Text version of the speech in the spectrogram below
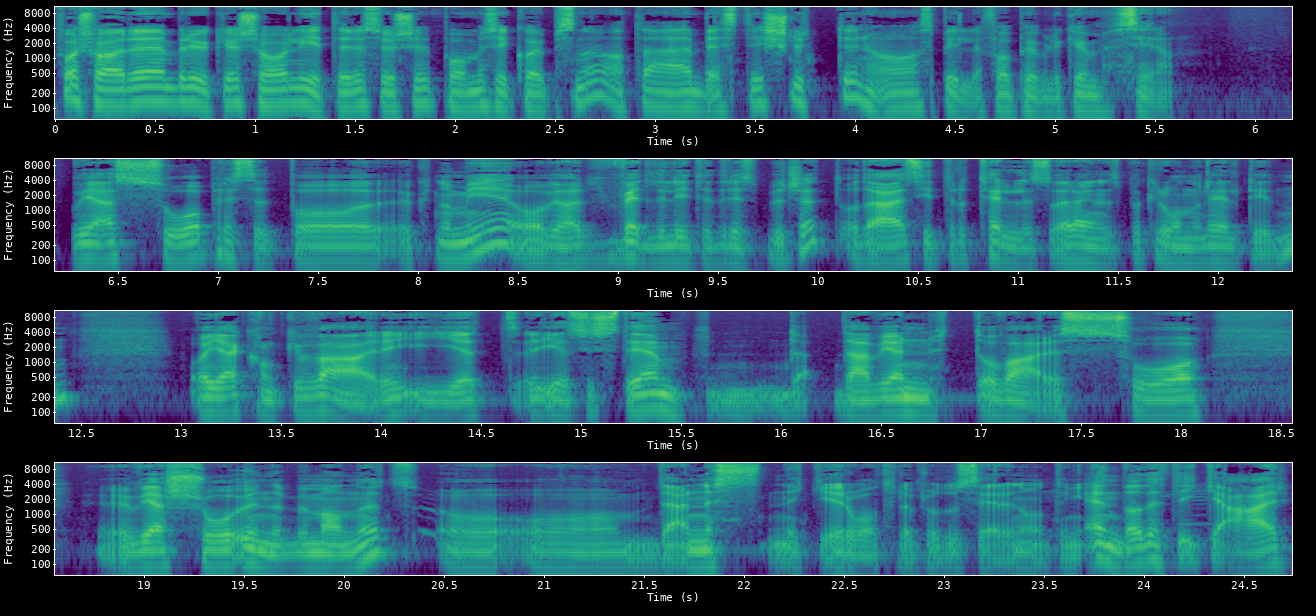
Forsvaret bruker så lite ressurser på musikkorpsene at det er best de slutter å spille for publikum, sier han. Vi er så presset på økonomi, og vi har et veldig lite driftsbudsjett. Og det er, sitter og telles og regnes på kroner hele tiden. Og jeg kan ikke være i et, i et system der vi er nødt til å være så vi er så underbemannet, og, og, det er nesten ikke råd til å produsere noen ting. Enda dette ikke er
